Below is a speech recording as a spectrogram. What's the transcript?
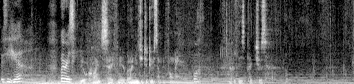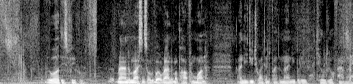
Is he here? Where is he? You're quite safe, Nina, but I need you to do something for me. What? Look at these pictures. Who are these people? Random license holder, well, random apart from one. I need you to identify the man you believe killed your family.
